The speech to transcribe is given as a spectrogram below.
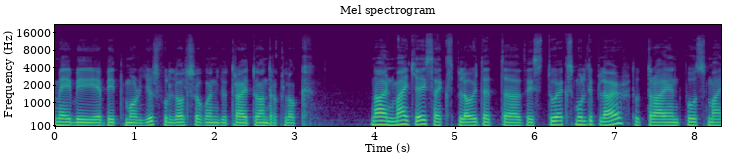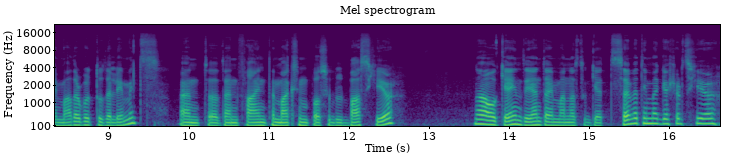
may be a bit more useful also when you try to underclock now in my case I exploited uh, this 2x multiplier to try and push my motherboard to the limits and uh, then find the maximum possible bus here. Now okay, in the end I managed to get 70 MHz here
